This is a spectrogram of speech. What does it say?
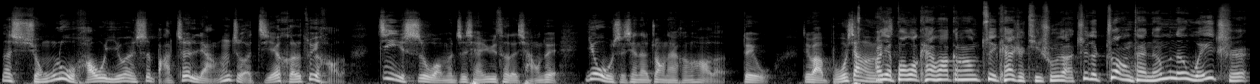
那雄鹿毫无疑问是把这两者结合的最好的，既是我们之前预测的强队，又是现在状态很好的队伍，对吧？不像而且包括开花刚刚最开始提出的这个状态能不能维持？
